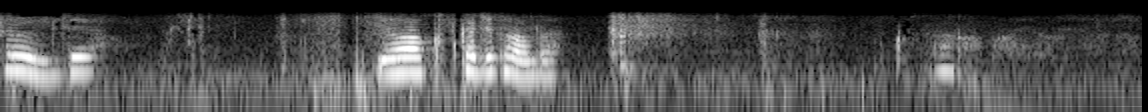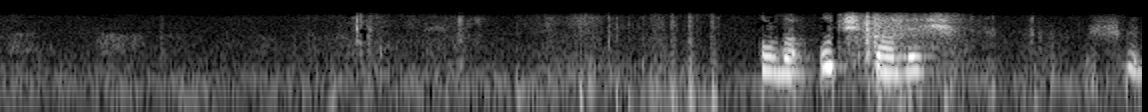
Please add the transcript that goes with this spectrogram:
Şöyle. Ya kıskacı kaldı. Orada uç kardeş. Şu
